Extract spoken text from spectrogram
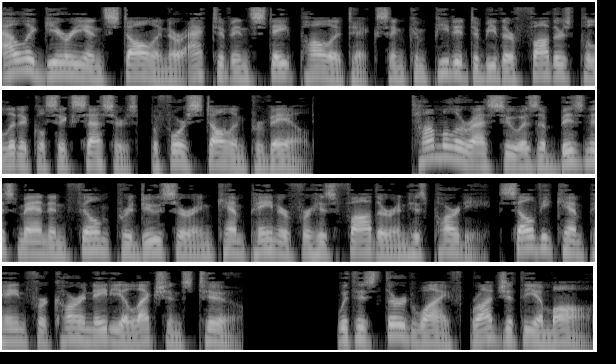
Alagiri and Stalin are active in state politics and competed to be their father's political successors, before Stalin prevailed. Tamilarasu is a businessman and film producer and campaigner for his father and his party. Selvi campaigned for Karunanidhi elections too. With his third wife, Rajathi Ammal,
